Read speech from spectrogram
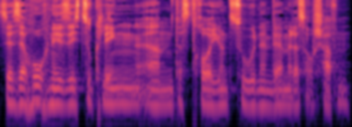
sehr, sehr hochnäsig zu klingen, ähm, das traue ich uns zu, dann werden wir das auch schaffen.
